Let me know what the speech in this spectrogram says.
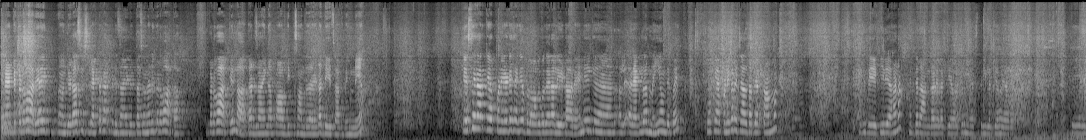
ਪ੍ਰਿੰਟ ਕਢਵਾ ਲਿਆ ਜਿਹੜਾ ਅਸੀਂ ਸਿਲੈਕਟ ਕਰਕੇ ਡਿਜ਼ਾਈਨ ਦਿੱਤਾ ਸੀ, ਉਹਨਾਂ ਨੇ ਕਢਵਾਤਾ ਤੇ। ਕਢਵਾ ਕੇ ਲਾਤਾ ਡਿਜ਼ਾਈਨ ਆਪਾਂ ਆਪਦੀ ਪਸੰਦ ਦਾ ਜਿਹੜਾ ਦੇ ਸਕਦੇ ਹੁੰਨੇ ਆ। ਇਸੇ ਕਰਕੇ ਆਪਣੇ ਜਿਹੜੇ ਹੈਗੇ ਵਲੌਗ ਵਗੈਰਾ ਲੇਟ ਆ ਰਹੇ ਨੇ ਰੈਗੂਲਰ ਨਹੀਂ ਆਉਂਦੇ ਪਏ, ਕਿਉਂਕਿ ਆਪਣੇ ਘਰੇ ਚੱਲਦਾ ਪਿਆ ਕੰਮ। ਤੁਸੀਂ ਦੇਖ ਹੀ ਲਿਆ ਹਨਾ, ਇੱਧਰ ਰੰਗ ਵਾਲੇ ਲੱਗੇ ਆ, ਉੱਧਰ ਮਿਸਤਰੀ ਲੱਗਿਆ ਹੋਇਆ ਵਾ। ਤੇ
